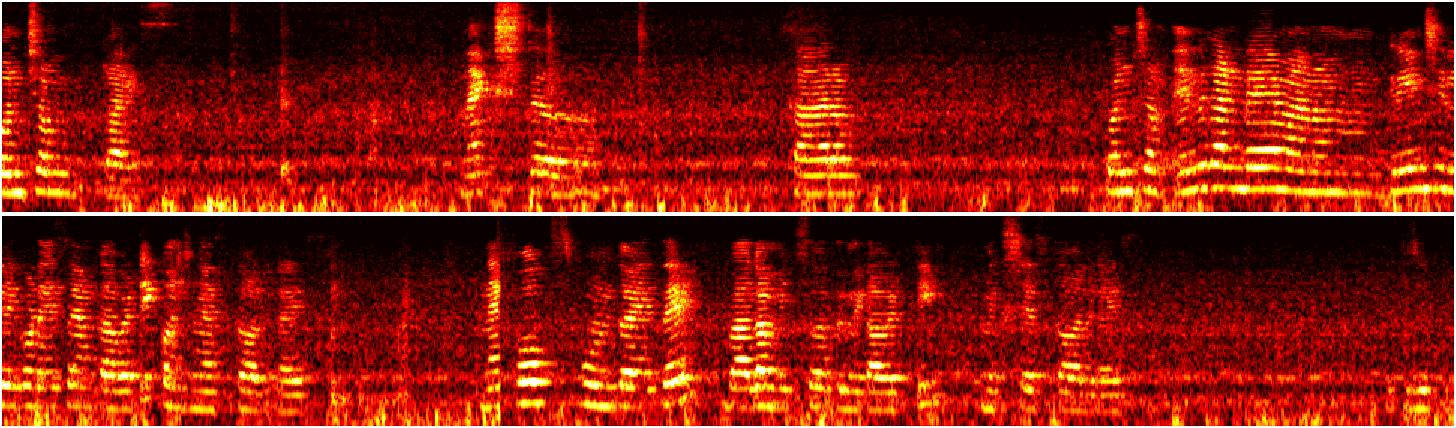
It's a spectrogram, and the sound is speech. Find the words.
కొంచెం రైస్ నెక్స్ట్ కారం. కొంచెం ఎందుకంటే మనం గ్రీన్ చిల్లీ కూడా వేసాం కాబట్టి కొంచెం వేసుకోవాలి రైస్ నెక్స్ట్ ఫోక్ స్పూన్తో అయితే బాగా మిక్స్ అవుతుంది కాబట్టి మిక్స్ చేసుకోవాలి రైస్ చెప్పు.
